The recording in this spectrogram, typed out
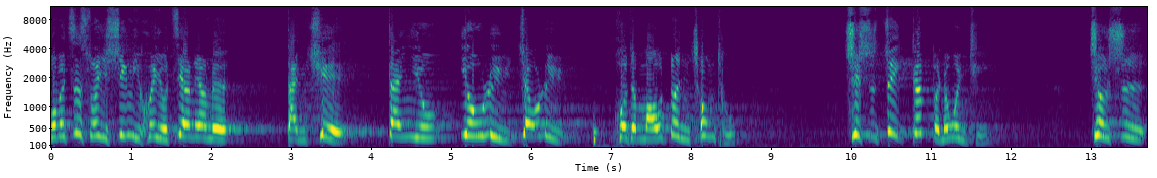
我们之所以心里会有这样那样的胆怯、担忧、忧虑、焦虑，或者矛盾冲突，其实最根本的问题就是。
